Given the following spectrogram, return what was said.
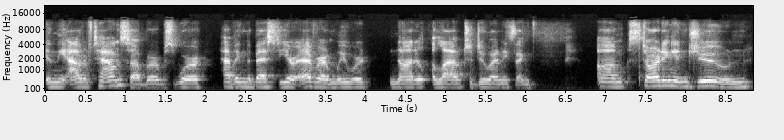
in the out of town suburbs were having the best year ever, and we were not allowed to do anything. Um, starting in June,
